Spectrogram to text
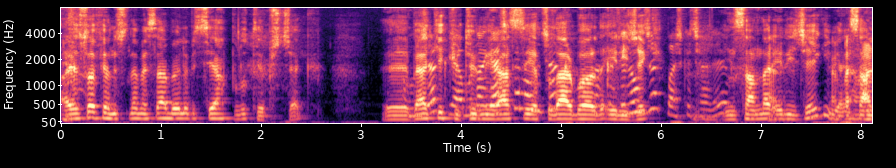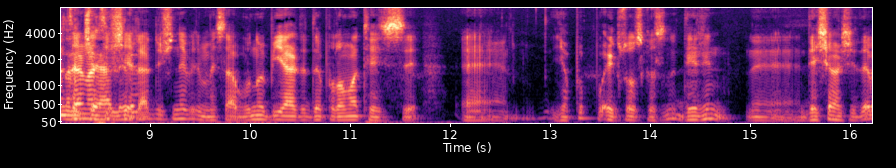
Ayasofya'nın üstünde mesela böyle bir siyah bulut yapışacak. Ee, Olacak belki ya, kültür mirası olacak. yapılar bu arada Hakikaten eriyecek. olacak, başka çare yok. İnsanlar eriyeceği gibi Yani yani ben insanların alternatif ciğerleri. şeyler düşünebilirim. Mesela bunu bir yerde depolama tesisi e, yapıp bu egzoz gazını derin e, deşarjide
